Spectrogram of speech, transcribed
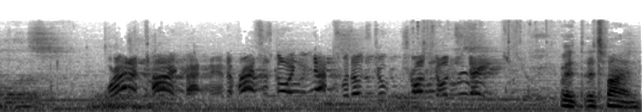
All us. We're out of time, Batman. The brass is going nuts with those two drunks on stage. It, it's fine.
